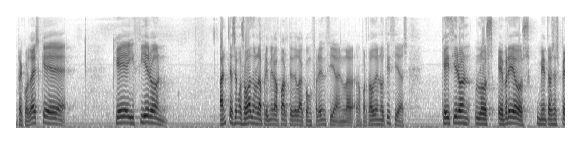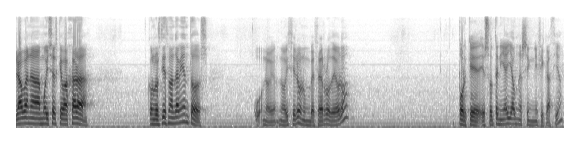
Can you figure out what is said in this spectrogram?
recordáis que, que hicieron, antes hemos hablado en la primera parte de la conferencia, en el apartado de noticias, ¿qué hicieron los hebreos mientras esperaban a Moisés que bajara con los diez mandamientos? ¿No, ¿No hicieron un becerro de oro? Porque eso tenía ya una significación.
